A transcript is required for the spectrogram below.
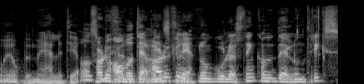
må jobbe med hele tida. Har, har, du funnet noen god løsning? Kan du dele noen triks?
